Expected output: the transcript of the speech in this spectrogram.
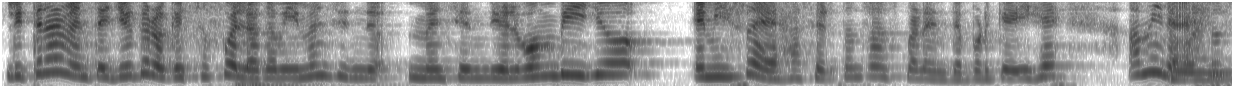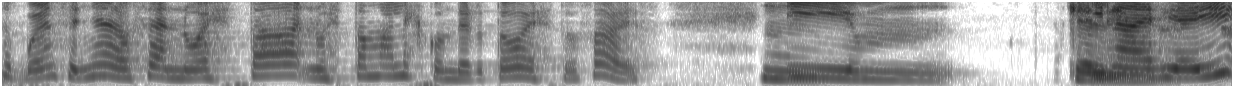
Literalmente yo creo que eso fue lo que a mí me encendió, el bombillo en mis redes, a ser tan transparente, porque dije, ah, mira, eso se puede enseñar, o sea, no está, no está mal esconder todo esto, ¿sabes? Mm. Y, mm, y nada, desde ahí,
